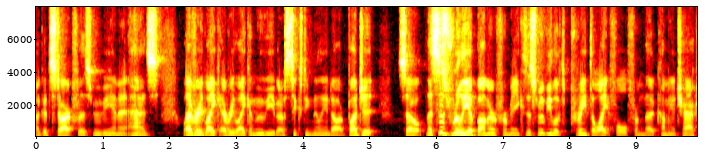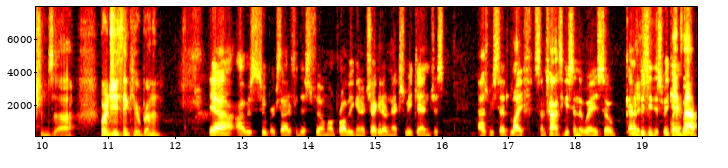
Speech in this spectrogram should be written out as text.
a good start for this movie, and it has every like every like a movie about a 60 million dollar budget. So this is really a bummer for me because this movie looked pretty delightful from the coming attractions. Uh, what did you think here, Brennan? Yeah, I was super excited for this film. I'm probably going to check it out next weekend just as we said, life sometimes gets in the way. So kind of busy this weekend. But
